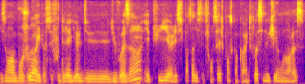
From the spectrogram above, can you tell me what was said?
ils ont un bon joueur, ils peuvent se foutre de la gueule du, du voisin. Et puis euh, les supporters du Stade français, je pense qu'encore une fois, c'est nous qui l'avons dans l'os.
